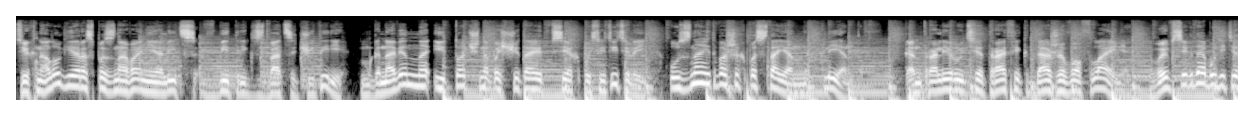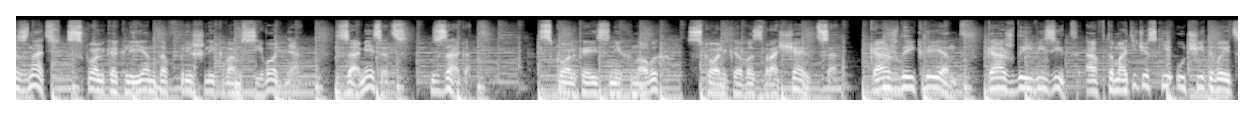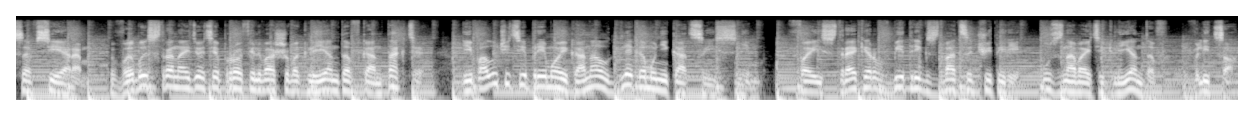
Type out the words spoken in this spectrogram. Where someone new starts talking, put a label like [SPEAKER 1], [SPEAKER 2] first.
[SPEAKER 1] Технология распознавания лиц в Bittrex24 мгновенно и точно посчитает всех посетителей, узнает ваших постоянных клиентов. Контролируйте трафик даже в офлайне. Вы всегда будете знать, сколько клиентов пришли к вам сегодня, за месяц, за год. Сколько из них новых, сколько возвращаются. Каждый клиент, каждый визит автоматически учитывается в CRM. Вы быстро найдете профиль вашего клиента ВКонтакте и получите прямой канал для коммуникации с ним. Face Tracker в Bittrex24. Узнавайте клиентов в лицо.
